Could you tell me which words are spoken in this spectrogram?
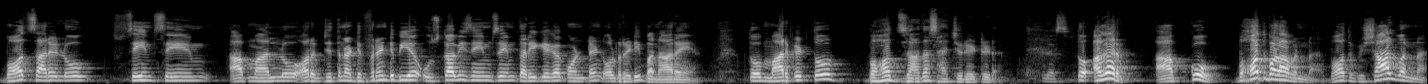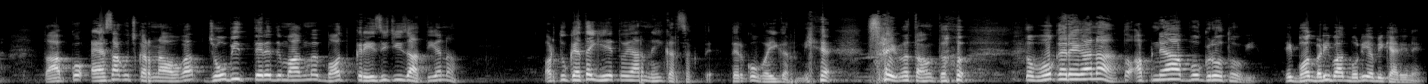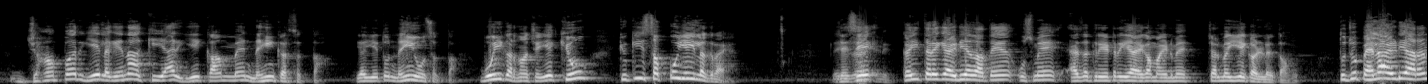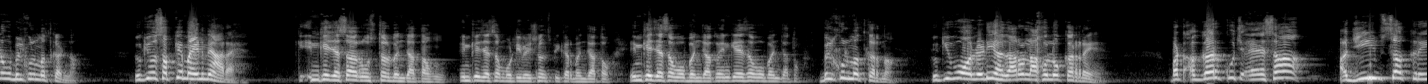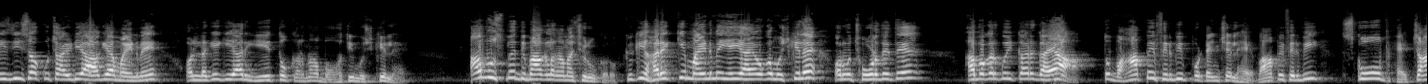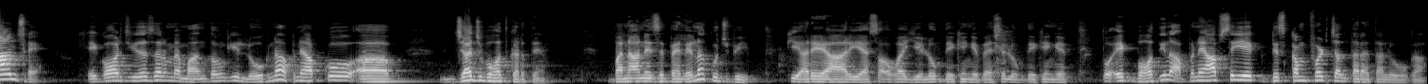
बहुत सारे लोग सेम सेम आप मान लो और जितना डिफरेंट भी है उसका भी सेम सेम तरीके का कंटेंट ऑलरेडी बना रहे हैं। तो मार्केट तो बहुत ज़्यादा सैचुरेटेड है। Yes. तो अगर आपको बहुत बड़ा बनना है, बहुत विशाल बनना है। तो आपको ऐसा कुछ करना होगा, जो भी तेरे दिमाग में बहुत क्रेजी चीज़ आती है ना, और तू कहता है, ये तो यार नहीं कर सकते, तेरे को वही करनी है। सही बताऊँ तो तो वो करेगा ना तो अपने आप वो ग्रोथ होगी। एक बहुत बड़ी बात बोली अभी कैरी ने, जहाँ पर ये लगे ना कि यार ये काम मैं नहीं कर सकता, या ये तो नहीं हो सकता, वो ही करना चाहिए। क्यों? क्योंकि सबको यही लग रहा है। जैसे. कई तरह के आइडियाज़ आते हैं, उसमें एज अ क्रिएटर ये आएगा माइंड में, चल मैं ये कर लेता हूँ। तो जो पहला आइडिया आ रहा है ना, वो बिल्कुल मत करना। क्योंकि वो सबके माइंड में आ रहा है कि इनके जैसा रोस्टर बन जाता हूँ, इनके जैसा मोटिवेशनल स्पीकर बन जाता हूँ, इनके जैसा वो बन जाता हूँ, इनके जैसा वो बन जाता हूँ। बिल्कुल मत करना, क्योंकि वो ऑलरेडी हज़ारों लाखों लोग कर रहे हैं। बट अगर कुछ ऐसा अजीब सा क्रेजी सा कुछ आइडिया आ गया माइंड में और लगे कि यार ये तो करना बहुत ही मुश्किल है, अब उसमें दिमाग लगाना शुरू करो। क्योंकि हर एक के माइंड में यही आया होगा, मुश्किल है और वो छोड़ देते हैं। अब अगर कोई कर गया तो वहाँ पे फिर भी पोटेंशियल है वहाँ पे फिर भी स्कोप है चांस है। एक और चीज़ है सर मैं मानता हूँ कि लोग ना अपने आप को जज बहुत करते हैं। बनाने से पहले ना कुछ भी कि अरे यार ये ऐसा होगा ये लोग देखेंगे वैसे लोग देखेंगे। तो एक बहुत ही ना अपने आप से ही एक डिस्कम्फर्ट चलता रहता है लोगों का।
